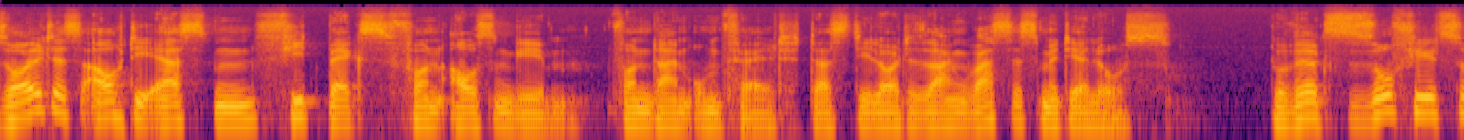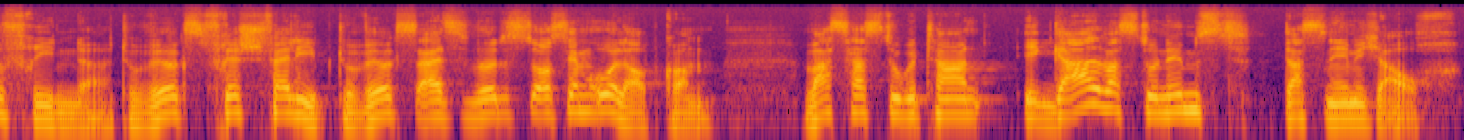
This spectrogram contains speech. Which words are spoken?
sollte es auch die ersten Feedbacks von außen geben, von deinem Umfeld, dass die Leute sagen, was ist mit dir los? Du wirkst so viel zufriedener, du wirkst frisch verliebt, du wirkst, als würdest du aus dem Urlaub kommen. Was hast du getan? Egal, was du nimmst, das nehme ich auch.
